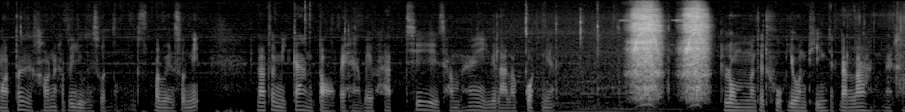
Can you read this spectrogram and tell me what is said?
มอเตอร์เขานะครับจะอยู่ในส่วนของบริเวณส่วนนี้ แล้วจะมีก้านต่อไปหาใบพัดที่ทำให้เวลาเรากดเนี่ยลมมันจะถูกโยนทิ้งจากด้านล่างนะครับ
